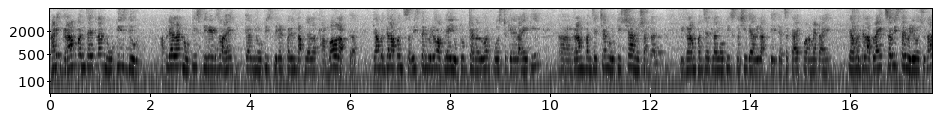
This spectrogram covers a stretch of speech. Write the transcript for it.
आणि ग्रामपंचायतला नोटीस देऊन आपल्याला नोटीस पिरियड जो आहे त्या नोटीस पिरियडपर्यंत आपल्याला थांबावं लागतं. त्याबद्दल आपण सविस्तर व्हिडिओ आपल्या यूट्यूब चॅनलवर पोस्ट केलेला आहे की ग्रामपंचायतच्या नोटीसच्या अनुषंगानं. की ग्रामपंचायतला नोटीस कशी द्यावी लागते त्याचं काय फॉर्मॅट आहे त्याबद्दल आपला एक सविस्तर व्हिडिओसुद्धा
